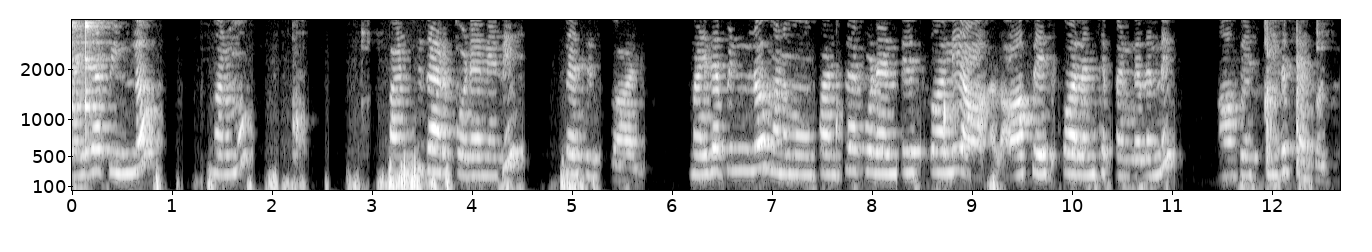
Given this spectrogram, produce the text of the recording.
మైదా పిండిలో మనము పంచదార పొడి అనేది వేసేసుకోవాలి. మైదా పిండిలో మనము పంచదార కూడా ఎంత వేసుకోవాలి? ఆఫ్ వేసుకోవాలని చెప్పాను కదండి. ఆఫ్ వేసుకుంటే సరిపోతుంది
